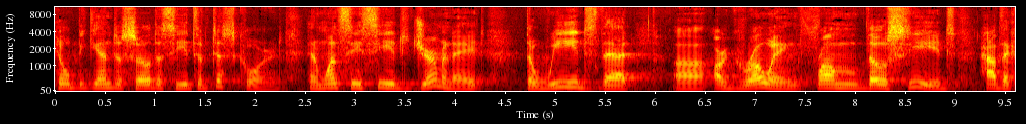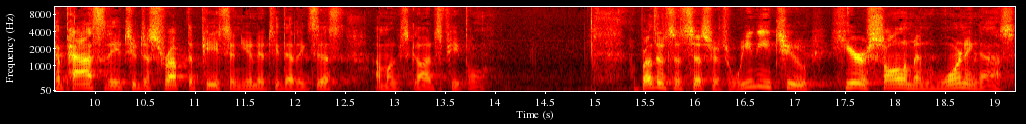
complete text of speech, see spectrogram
he'll begin to sow the seeds of discord. And once these seeds germinate, the weeds that uh, are growing from those seeds have the capacity to disrupt the peace and unity that exists amongst God's people. Brothers and sisters, we need to hear Solomon warning us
